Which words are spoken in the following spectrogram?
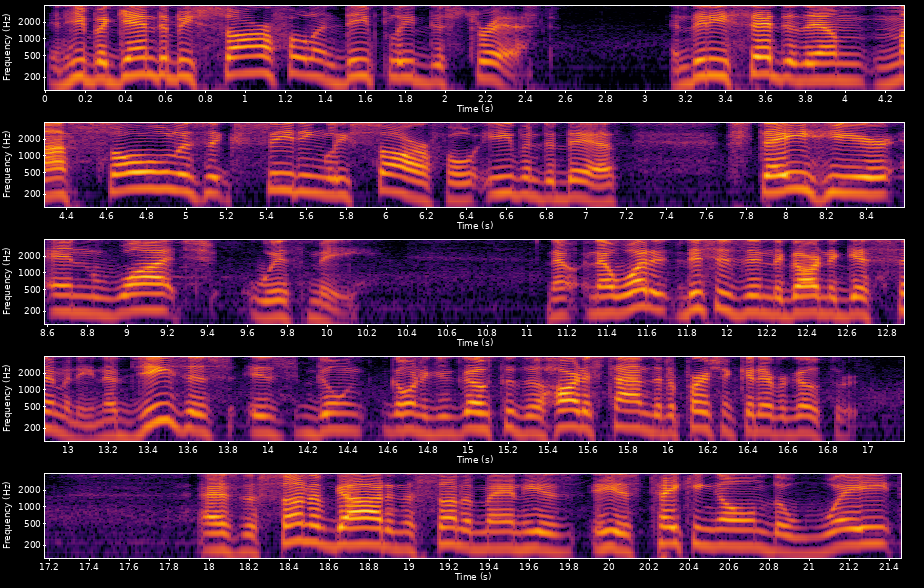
and he began to be sorrowful and deeply distressed. And then he said to them, My soul is exceedingly sorrowful, even to death. Stay here and watch with me. Now, now what this is in the Garden of Gethsemane. Now, Jesus is going, going to go through the hardest time that a person could ever go through as the Son of God and the Son of Man, he is, he is taking on the weight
